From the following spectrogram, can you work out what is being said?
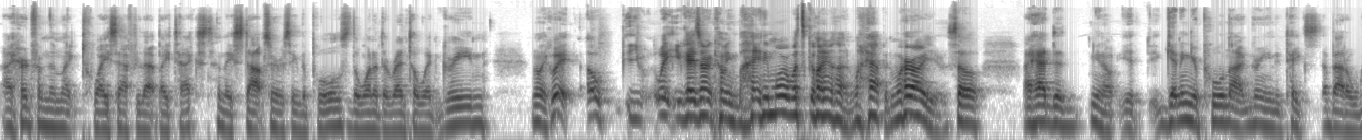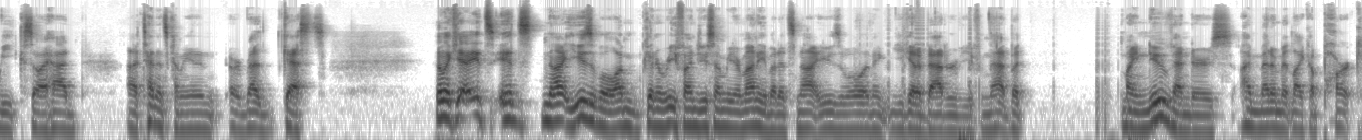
I heard from them like twice after that by text, and they stopped servicing the pools. The one at the rental went green. I'm like, wait, oh, you, wait, you guys aren't coming by anymore. What's going on? What happened? Where are you? So I had to, you know, it, getting your pool not green. It takes about a week. So I had uh, tenants coming in or guests. They're like, yeah, it's it's not usable. I'm gonna refund you some of your money, but it's not usable, and it, you get a bad review from that. But my new vendors, I met them at like a park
